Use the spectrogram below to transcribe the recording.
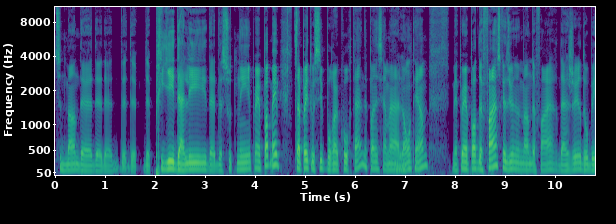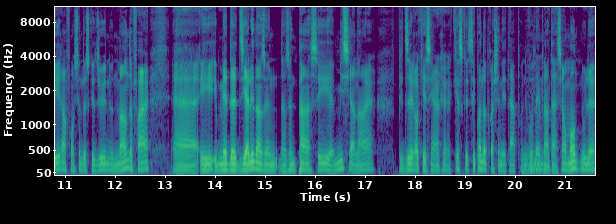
tu demandes de, de, prier, d'aller, de, soutenir, peu importe. Même, ça peut être aussi pour un court temps, pas nécessairement à Mhm. long terme, mais peu importe de faire ce que Dieu nous demande de faire, d'agir, d'obéir en fonction de ce que Dieu nous demande de faire, euh, et, mais d'y aller dans une, dans une pensée euh, missionnaire, puis de dire, OK, Seigneur, euh, qu'est-ce que c'est quoi notre prochaine étape au niveau de Mhm. l'implantation? Montre-nous-le,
